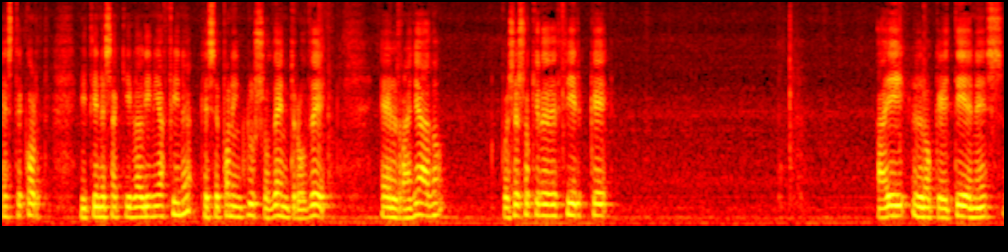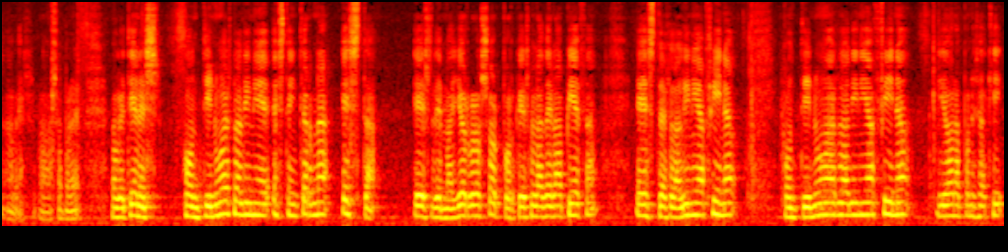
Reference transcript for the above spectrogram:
este corte, y tienes aquí la línea fina, que se pone incluso dentro de el rayado, pues eso quiere decir que ahí lo que tienes, a ver, vamos a poner, lo que tienes, continúas la línea esta interna, esta es de mayor grosor porque es la de la pieza, esta es la línea fina, continúas la línea fina y ahora pones aquí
